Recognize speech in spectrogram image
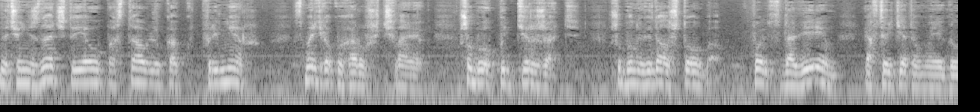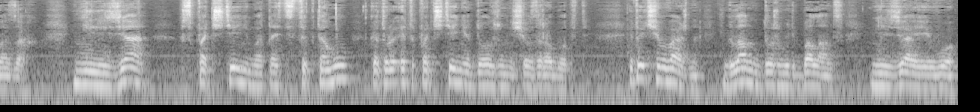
но что не значит, что я его поставлю как пример. Смотрите, какой хороший человек, чтобы его поддержать, чтобы он увидал, что он пользуется доверием и авторитетом в моих глазах. Нельзя с почтением относиться к тому, который это почтение должен еще заработать. Это очень важно. Главное, должен быть баланс. Нельзя его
